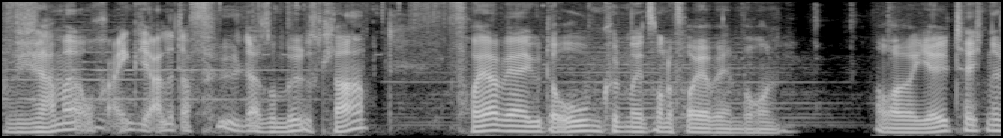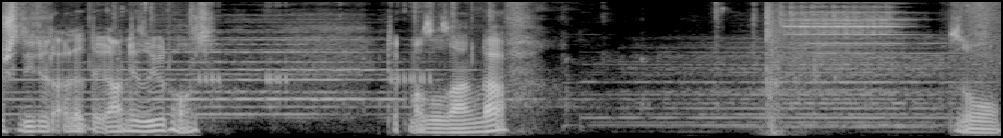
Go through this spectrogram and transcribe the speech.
Wir haben ja auch eigentlich alle erfüllt. Also Müll ist klar. Feuerwehr, gut, da oben könnten wir jetzt noch eine Feuerwehr bauen. Aber technisch sieht das alles gar nicht so gut aus. Das man so sagen darf. So.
